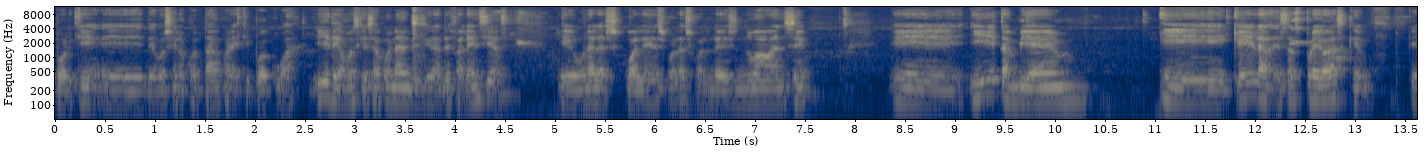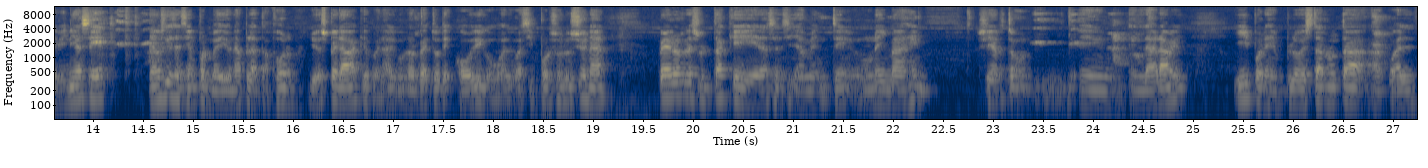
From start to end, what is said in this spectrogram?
porque digamos que no contaban con el equipo de QA y digamos que esa fue una de mis grandes falencias, una de las cuales por las cuales no avancé y también que la, estas pruebas que, que vine a hacer digamos que se hacían por medio de una plataforma. Yo esperaba que fueran algunos retos de código o algo así por solucionar, pero resulta que era sencillamente una imagen, ¿cierto? En, en Laravel. Y por ejemplo, esta ruta, ¿a cuál,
